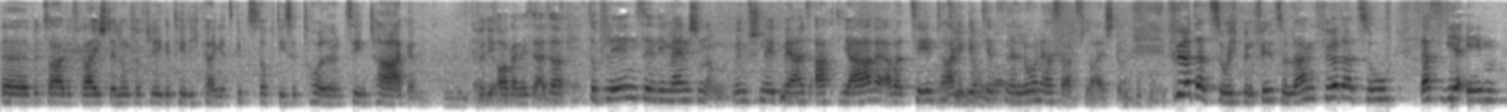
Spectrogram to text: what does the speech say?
äh, bezahlte Freistellung für Pflegetätigkeiten. Jetzt gibt es doch diese tollen zehn Tage für die Organisation. Also zu pflegen sind die Menschen im Schnitt mehr als acht Jahre, aber zehn Tage gibt es jetzt eine Lohnersatzleistung. Führt dazu, ich bin viel zu lang, führt dazu, dass wir eben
